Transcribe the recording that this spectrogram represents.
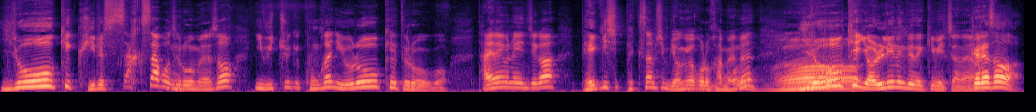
이렇게 귀를 싹 싸고 음. 들어오면서 이 위쪽에 공간이 이렇게 들어오고 dynamic range가 120, 130 영역으로 가면은 어. 이렇게 열리는 그 느낌이 있잖아요. 그래서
